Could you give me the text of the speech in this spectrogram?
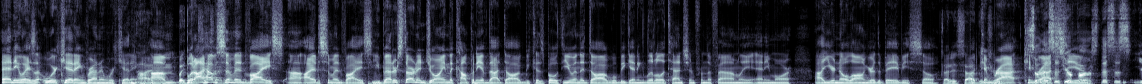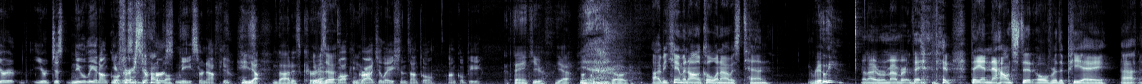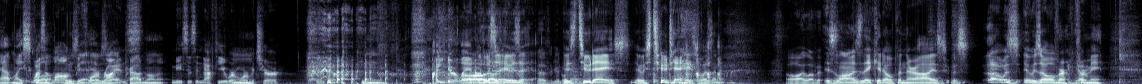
anyways, we're kidding, Brennan. We're kidding. I know, Um, but but yes, I have exciting. some advice. Uh, I had some advice. You better start enjoying the company of that dog because both you and the dog will be getting little attention from the family anymore. Uh, you're no longer the baby. So That is But sadly true. congrats, So congrats this is to your you. first. This is your. You're just newly an uncle. Your this first is your uncle. first niece or nephew. He's- yeah, that is correct. a- Well, congratulations, Uncle Uncle B. Thank you. Yeah, Uncle Yeah. B Dog. I became an uncle when I was ten. Really? And I remember they, they they announced it over the PA at, at my school. wasn't long it was a- before it was a Ryan's- proud moment. Nieces and nephew were Mm. more mature. Than, uh, a year later. Oh, it was, that was a it was, good one. That was a good it one, was two days. It was two days, wasn't it? Oh, I love it. as long as they could open their eyes, it was that was it was over for me.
